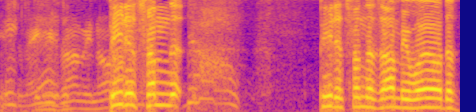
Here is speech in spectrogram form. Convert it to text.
Pete's dead. zombie. No. Pete is from the No! Pete is from the zombie world of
